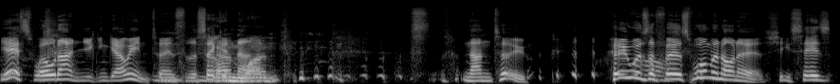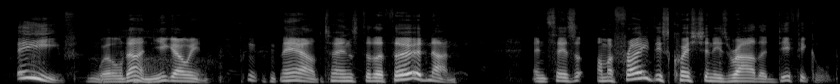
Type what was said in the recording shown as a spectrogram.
yes, well done, you can go in. Turns to the second nun. Nun two. Who was the first woman on earth? She says, Eve. Hmm. Well done, you go in. Now turns to the third nun and says, I'm afraid this question is rather difficult.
